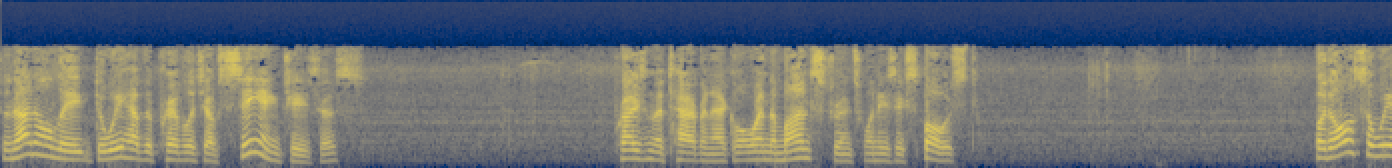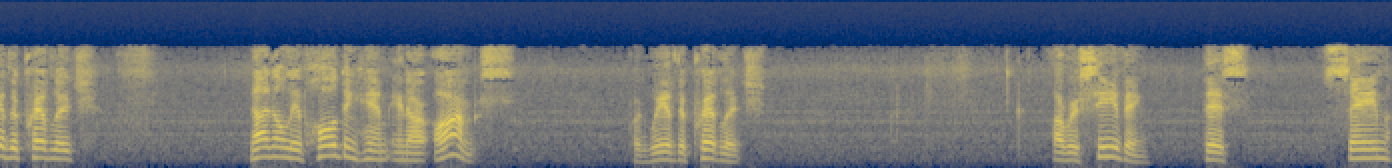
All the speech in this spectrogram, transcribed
So not only do we have the privilege of seeing Jesus, praise in the tabernacle or in the monstrance when he's exposed, but also we have the privilege not only of holding him in our arms, but we have the privilege of receiving this same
